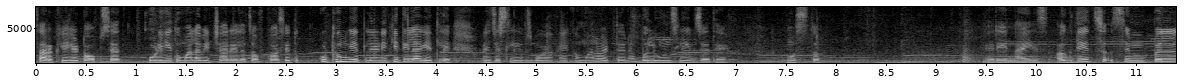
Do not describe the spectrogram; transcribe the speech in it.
सारखे हे टॉप्स आहेत. कोणीही तुम्हाला विचारेलच. ऑफकोर्स हे तू कुठून घेतले आणि कितीला घेतले? आणि ह्याचे स्लीव्स बघा काय कमाल वाटतंय ना? बलून स्लीव्स आहेत हे. मस्त. व्हेरी नाईस अगदीच सिंपल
